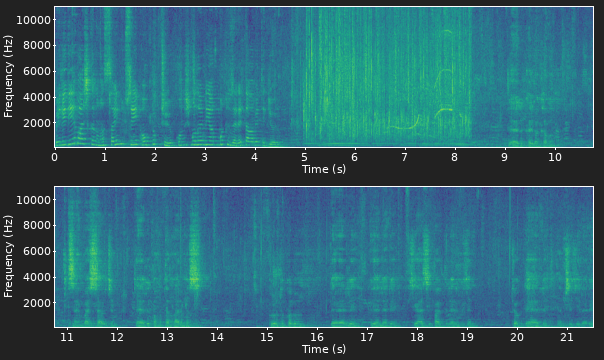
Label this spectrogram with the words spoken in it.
Belediye Başkanımız Sayın Hüseyin Oplukçu'yu konuşmalarını yapmak üzere davet ediyorum. Değerli kaymakamım, sayın başsavcım, değerli komutanlarımız, protokolün değerli üyeleri, siyasi partilerimizin çok değerli temsilcileri,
